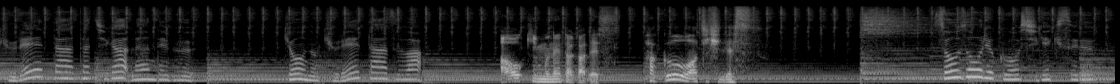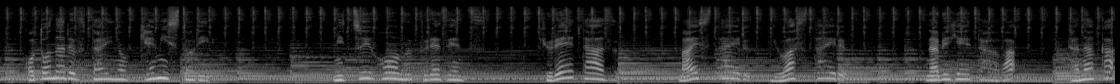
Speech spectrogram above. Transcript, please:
キュレーターたちがランデブー。今日のキュレーターズは青木宗隆です。白尾敦です。想像力を刺激する異なる二人のケミストリー。三井ホームプレゼンツキュレーターズマイスタイルユアスタイル。ナビゲーターは田中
